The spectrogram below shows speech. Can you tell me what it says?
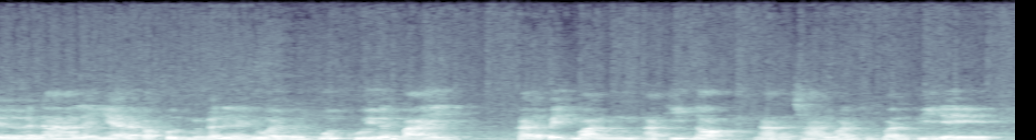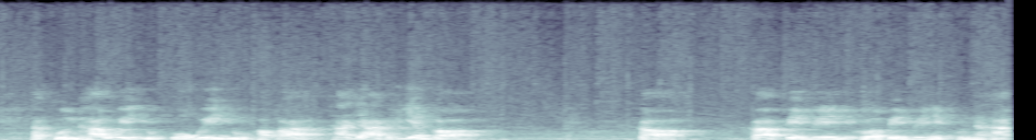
เจอกันนานอะไรเงี้ยแล้วก็ฝึกมันก็เหนื่อยด้วยเหมือนพูดคุยกันไป ก็จะเป็นวันอาทิตย์เนาะน่าจะใช่วันวันฟรีเดย์ถ้าคุณเข้าเวรอยู่โกเวรอยู่เขาก็ถ้าญาติไปเยี่ยมก็ ก็ก็เปลี่ยนเวรมีคนมาเปลี่ยนเวรให้คุณนะฮะ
